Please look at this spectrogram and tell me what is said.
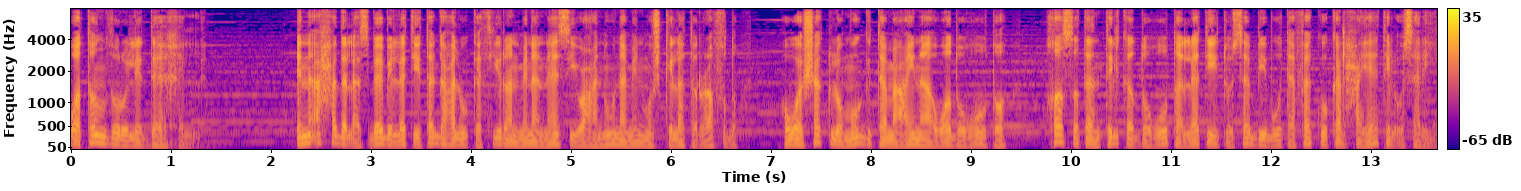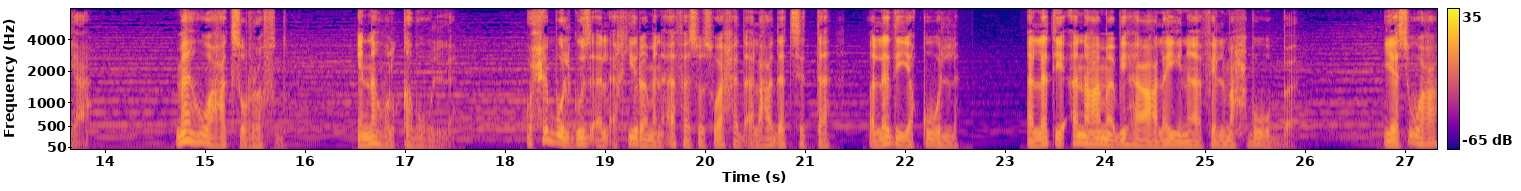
وتنظر للداخل. إن أحد الأسباب التي تجعل كثيرا من الناس يعانون من مشكلة الرفض هو شكل مجتمعنا وضغوطه خاصة تلك الضغوط التي تسبب تفكك الحياة الأسرية. ما هو عكس الرفض؟ إنه القبول. أحب الجزء الأخير من أفسس واحد العدد ستة والذي يقول التي أنعم بها علينا في المحبوب. يسوع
